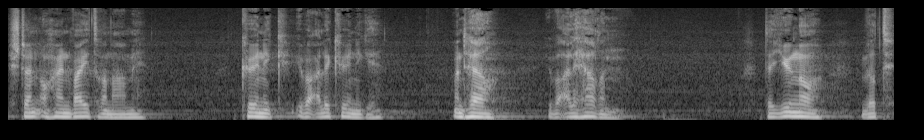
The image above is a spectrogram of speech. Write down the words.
stand noch ein weiterer Name. König über alle Könige und Herr über alle Herren. Der Jünger wird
